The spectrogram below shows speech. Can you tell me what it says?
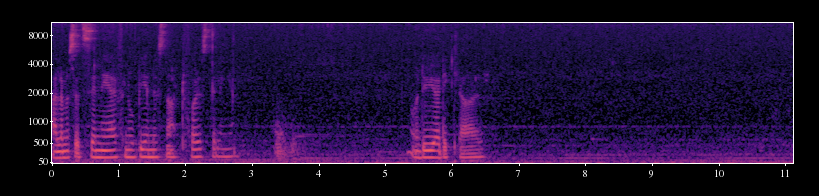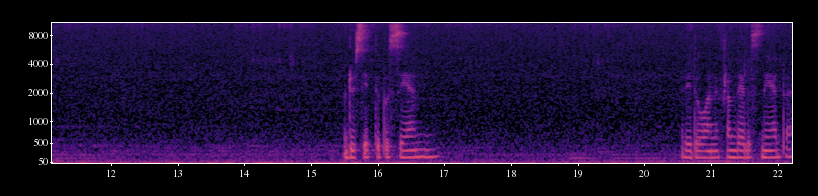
alle må sette seg ned, for nå begynner snart forestillingen og du gjør deg klar. Og du sitter på scenen. Ridåen er fremdeles nede.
